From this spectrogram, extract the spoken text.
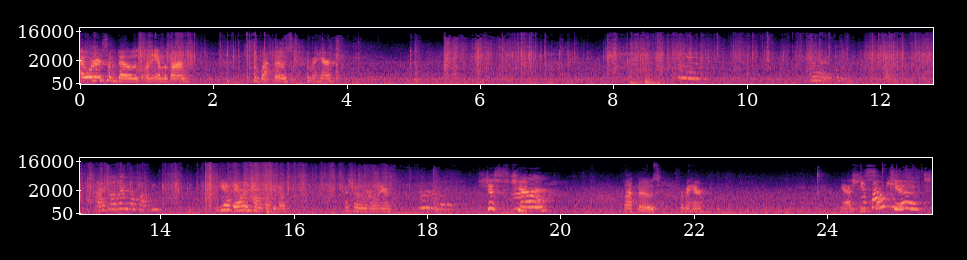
I ordered some bows on Amazon. Just some black bows for my hair. Can I show them the puppy? Yeah, they already saw the puppy though. I showed them earlier. It's just two black bows for my hair. Yeah, she's so cute.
